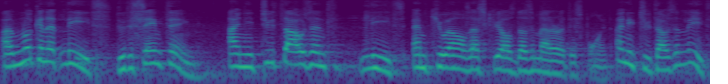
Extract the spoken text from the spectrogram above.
I'm looking at leads, do the same thing. I need 2,000 leads. MQLs, SQLs, doesn't matter at this point. I need 2,000 leads.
